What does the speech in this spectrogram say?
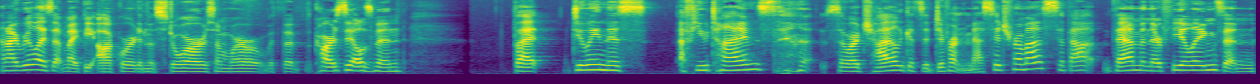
And I realize that might be awkward in the store or somewhere with the car salesman. But doing this a few times so our child gets a different message from us about them and their feelings and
